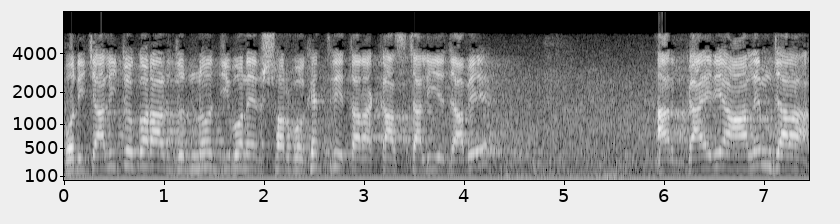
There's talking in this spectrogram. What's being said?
পরিচালিত করার জন্য জীবনের সর্বক্ষেত্রে তারা কাজ চালিয়ে যাবে। আর গায়রে আলেম যারা,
